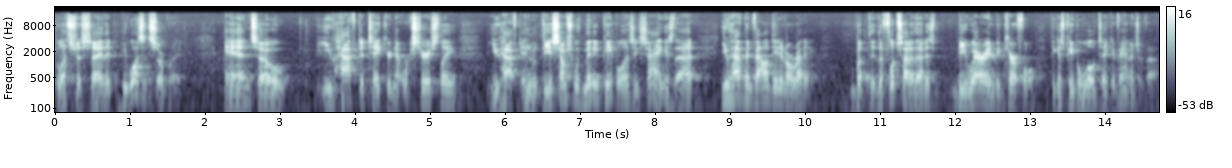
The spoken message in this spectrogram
let's just say that he wasn't so great. And so you have to take your network seriously. You have to, and the assumption with many people, as he's saying, is that you have been validated already. But the, the flip side of that is be wary and be careful because people will take advantage of that.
